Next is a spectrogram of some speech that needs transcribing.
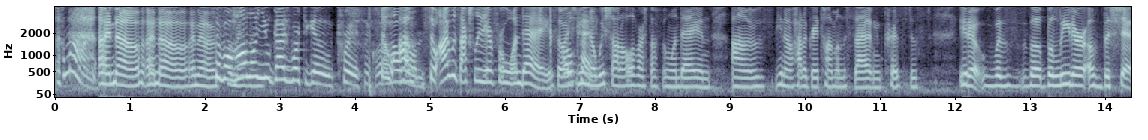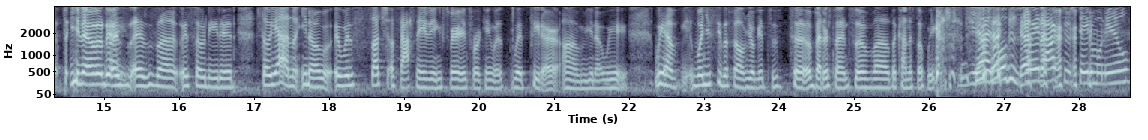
Come on. I know, I know, I know. So for how long you guys worked together with Chris? Like, So, how um, so I was actually there for one day. So, I, Okay. You know, we shot all of our stuff in one day, and um, it was, you know, had a great time on the set. And Chris just, you know, was the the leader of the ship, you know, as Right. as uh, is so needed. So yeah, and you know, it was such a fascinating experience working with with Peter. Um, you know, we we have when you see the film, you'll get to, to a better sense of uh, the kind of stuff we got to do. yeah, and all these great actors, Tatum O'Neal.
